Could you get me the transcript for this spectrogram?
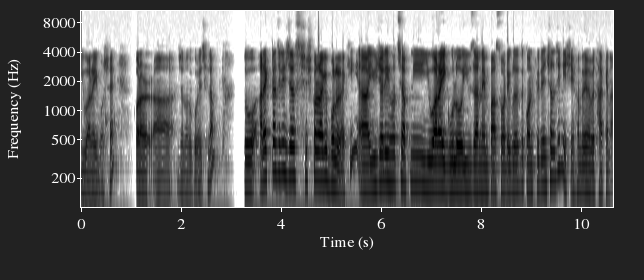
ইউআরআই বসায় করার জন্য তো করেছিলাম। তো আরেকটা জিনিস জাস্ট শেষ করার আগে বলে রাখি ইউজুয়ালি হচ্ছে আপনি ইউআরআই গুলো ইউজার নেম পাসওয়ার্ড এগুলো কনফিডেন্সিয়াল জিনিস এখানে এভাবে থাকে না।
